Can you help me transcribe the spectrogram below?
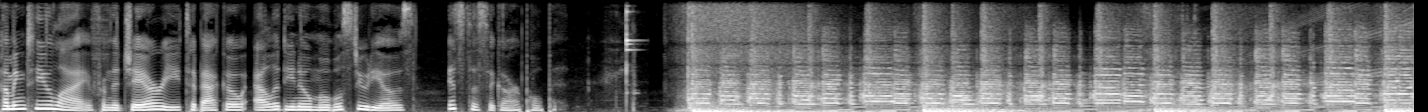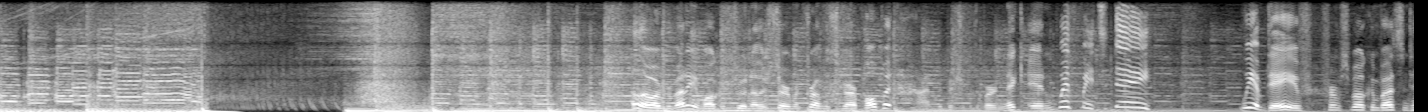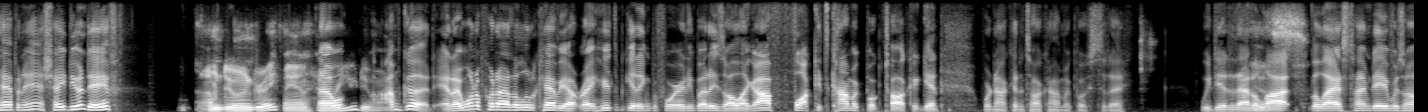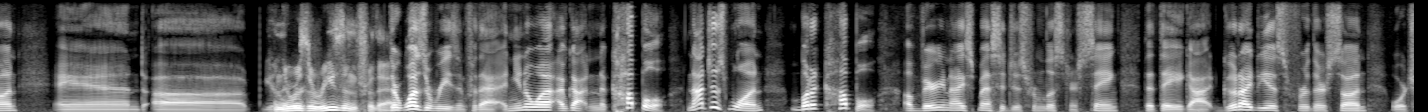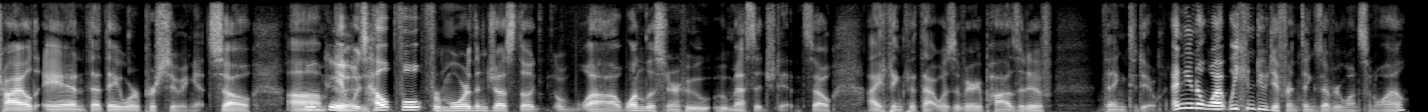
Coming to you live from the JRE Tobacco Aladino Mobile Studios, it's the Cigar Pulpit. Hello, everybody, and welcome to another sermon from the Cigar Pulpit. I'm the Bishop of the Burn, Nick, and with me today we have Dave from Smoking Butts and Tapping Ash. How you doing, Dave? I'm doing great, man. How Now, are you doing? I'm good, and I want to put out a little caveat right here at the beginning before anybody's all like, "Ah, fuck, it's comic book talk again." We're not going to talk comic books today. We did that a lot the last time Dave was on, and uh, you know, and there was a reason for that. There was a reason for that. And you know what? I've gotten a couple, not just one, but a couple of very nice messages from listeners saying that they got good ideas for their son or child and that they were pursuing it. So um, it was helpful for more than just the uh, one listener who, who messaged in. So I think that that was a very positive thing to do. And you know what? We can do different things every once in a while.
